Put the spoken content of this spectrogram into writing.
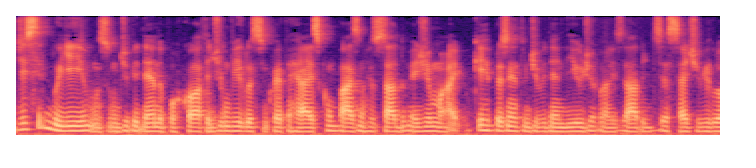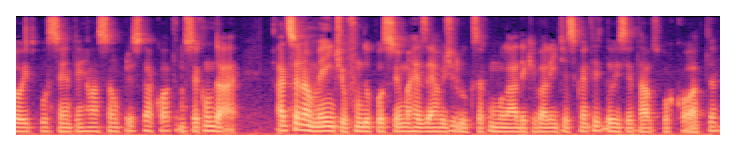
Distribuímos um dividendo por cota de R$ 1,50 com base no resultado do mês de maio, o que representa um dividend yield anualizado de 17,8% em relação ao preço da cota no secundário. Adicionalmente, o fundo possui uma reserva de lucro acumulada equivalente a 52 centavos por cota.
